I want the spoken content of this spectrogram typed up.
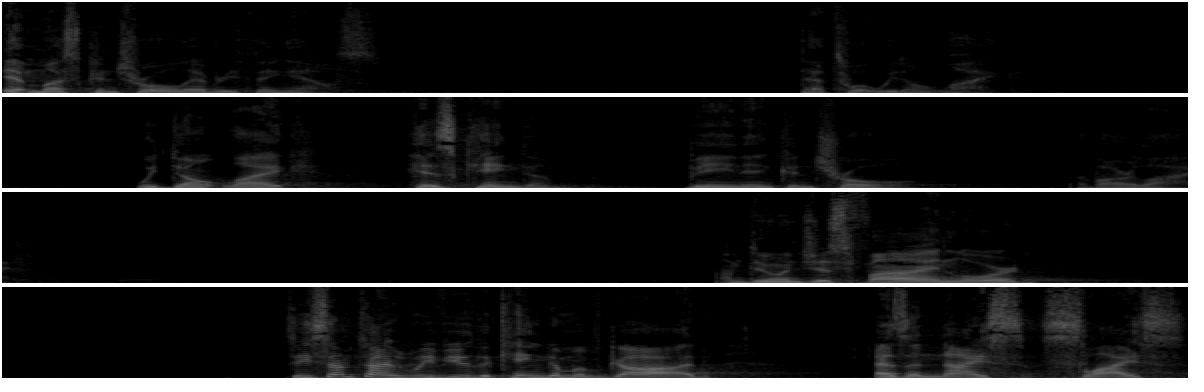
it must control everything else. That's what we don't like. We don't like His kingdom being in control of our life. I'm doing just fine, Lord. See, sometimes we view the kingdom of God as a nice slice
